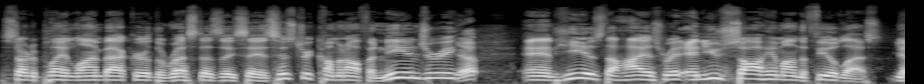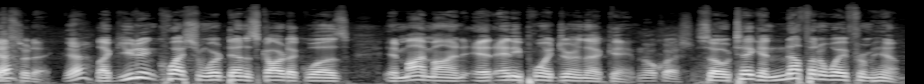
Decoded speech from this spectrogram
Started playing linebacker. The rest, as they say, is history. Coming off a knee injury. Yep. And he is the highest rate. And you saw him on the field last Yeah. yesterday. Yeah. Like you didn't question where Dennis Gardeck was in my mind at any point during that game. No question. So taking nothing away from him,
